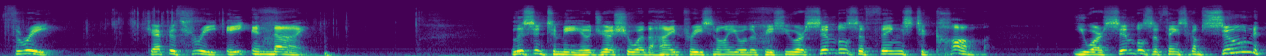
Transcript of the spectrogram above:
three, chapter three, eight and nine. Listen to me, O Joshua, the high priest, and all you other priests. You are symbols of things to come. You are symbols of things to come. Soon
